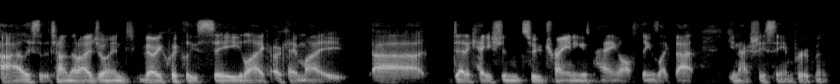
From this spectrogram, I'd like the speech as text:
uh, at least at the time that i joined very quickly see like okay my uh, dedication to training is paying off things like that. You can actually see improvement.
